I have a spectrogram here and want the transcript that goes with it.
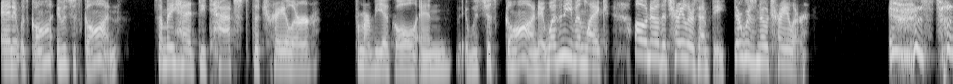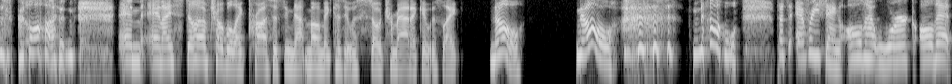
And it was gone. It was just gone somebody had detached the trailer from our vehicle and it was just gone. It wasn't even like, oh no, the trailer's empty. There was no trailer. It was just gone. And and I still have trouble like processing that moment because it was so traumatic. It was like, no, no, no. That's everything. All that work, all that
